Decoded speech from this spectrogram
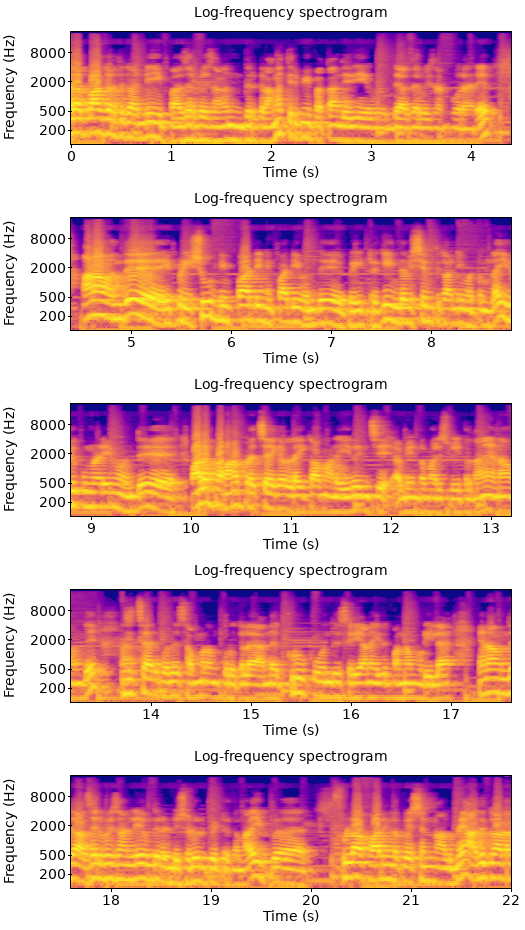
அதை பார்க்கறதுக்காண்டி இப்போ அசர்பைசான் வந்துருக்காங்க திருப்பி பத்தாம் தேதி அவர் வந்து அசர்பைசான் போகிறாரு ஆனால் வந்து இப்படி ஷூட் நிப்பாட்டி நிப்பாட்டி வந்து போயிட்டு இருக்கு. இந்த விஷயத்துக்காண்டி மட்டும் இல்லை இதுக்கு முன்னாடியுமே வந்து பல பணப்பிரச்சனைகள் லைக்கா மேலே இருந்துச்சு. அப்படின்ற மாதிரி சொல்லிட்டு இருந்தாங்க. ஏன்னா வந்து அஜித் சாருக்கு வந்து சம்மணம் கொடுக்கல. அந்த குரூப் வந்து சரியான இது பண்ண முடியல. ஏன்னா வந்து அசர்பைசான்லேயே வந்து ரெண்டு ஷெடியூல் போயிட்டு இருக்கனால இப்போ ஃபுல்லாக ஃபாரின் லொக்கேஷன்னாலுமே அதுக்கான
